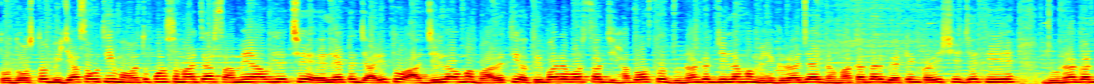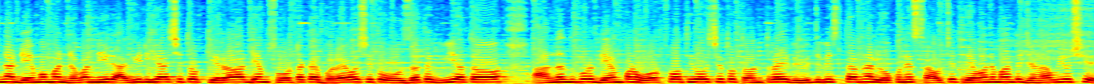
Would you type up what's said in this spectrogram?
તો દોસ્તો, બીજા સૌથી મહત્વપૂર્ણ સમાચાર સામે આવ્યો છે. એલર્ટ જારી તો આ જિલ્લાઓમાં ભારેથી અતિભારે વરસાદ. જ્યાં દોસ્તો, જુનાગઢ જિલ્લામાં મેઘરાજાએ ધમાકાદાર બેટિંગ કરી છે, જેથી જુનાગઢના ડેમોમાં નવા નીર આવી રહ્યા છે. તો કેરાળા ડેમ સો ટકા ભરાયો છે. તો ઓઝત વિયત આનંદપુર ડેમ પણ ઓવરફ્લો થયો છે. તો તંત્રએ વિવિધ વિસ્તારના લોકોને સાવચેત રહેવાના માટે જણાવ્યું છે.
